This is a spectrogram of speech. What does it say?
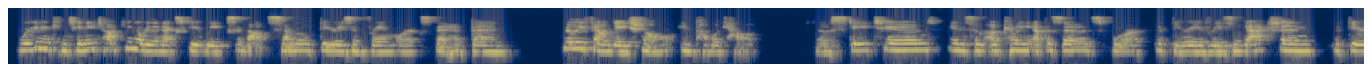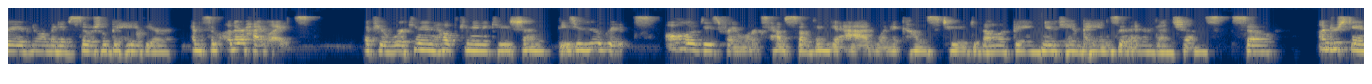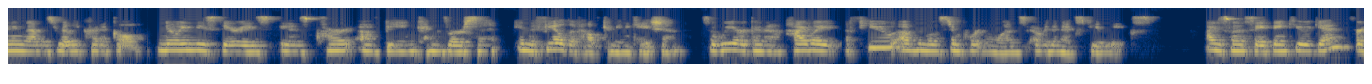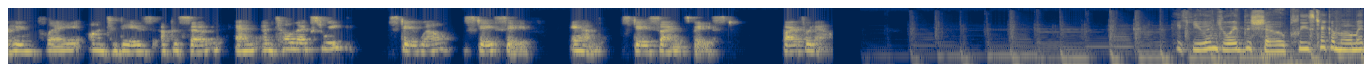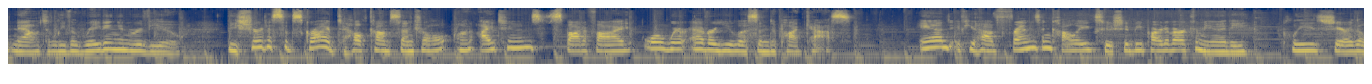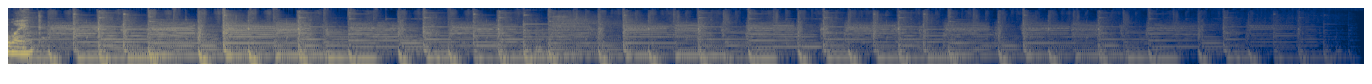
We're going to continue talking over the next few weeks about several theories and frameworks that have been really foundational in public health. So stay tuned in some upcoming episodes for the theory of reasoned action, the theory of normative social behavior, and some other highlights. If you're working in health communication, these are your roots. All of these frameworks have something to add when it comes to developing new campaigns and interventions. So understanding them is really critical. Knowing these theories is part of being conversant in the field of health communication. So we are going to highlight a few of the most important ones over the next few weeks. I just want to say thank you again for hitting play on today's episode. And until next week, stay well, stay safe, and stay science based. Bye for now. If you enjoyed the show, please take a moment now to leave a rating and review. Be sure to subscribe to HealthCom Central on iTunes, Spotify, or wherever you listen to podcasts. And if you have friends and colleagues who should be part of our community, please share the link.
